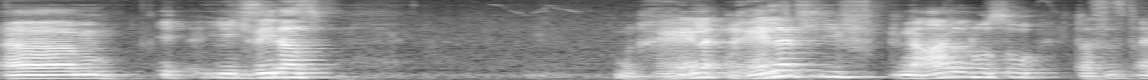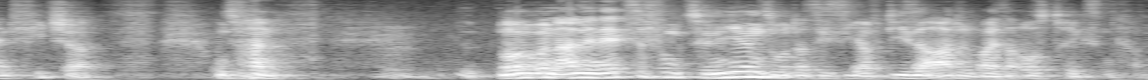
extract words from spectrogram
Ähm, ich, ich sehe das re relativ gnadenlos so, das ist ein Feature. Und zwar, neuronale Netze funktionieren so, dass ich sie auf diese Art und Weise austricksen kann.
